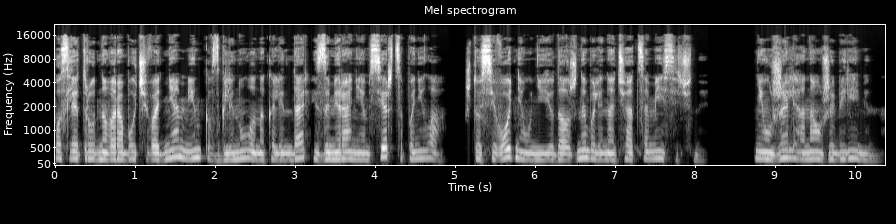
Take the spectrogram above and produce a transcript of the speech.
После трудного рабочего дня Минка взглянула на календарь и с замиранием сердца поняла, что сегодня у нее должны были начаться месячные. Неужели она уже беременна?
